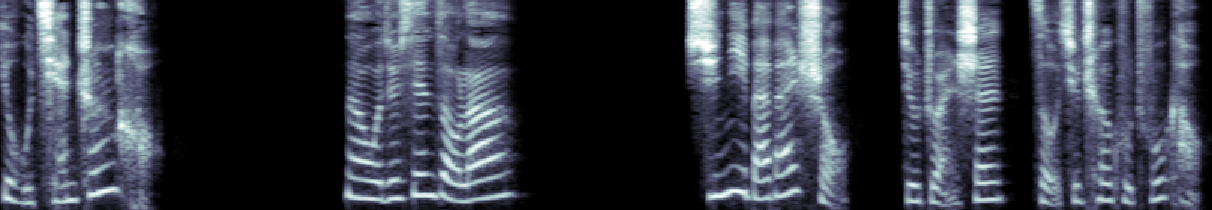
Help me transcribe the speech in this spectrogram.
有钱真好。那我就先走了。徐逆摆摆手，就转身走去车库出口。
